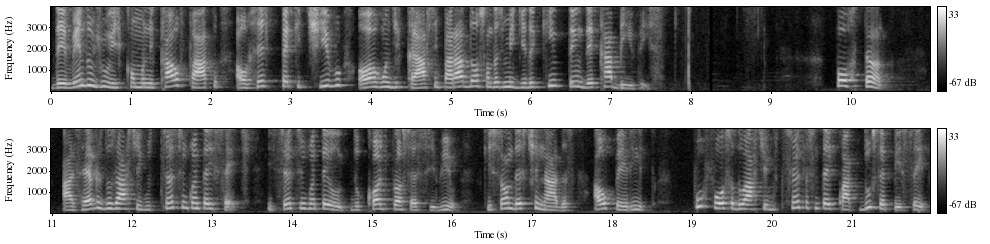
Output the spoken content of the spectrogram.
devendo o juiz comunicar o fato ao respectivo órgão de classe para a adoção das medidas que entender cabíveis. Portanto, as regras dos artigos 157 e 158 do Código de Processo Civil, que são destinadas ao perito, por força do artigo 164 do CPC,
